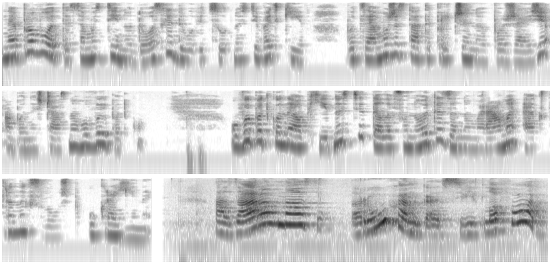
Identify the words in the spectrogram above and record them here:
не проводьте самостійно досліди у відсутності батьків, бо це може стати причиною пожежі або нещасного випадку. У випадку необхідності телефонуйте за номерами екстрених служб України. А зараз в нас руханка світлофор.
